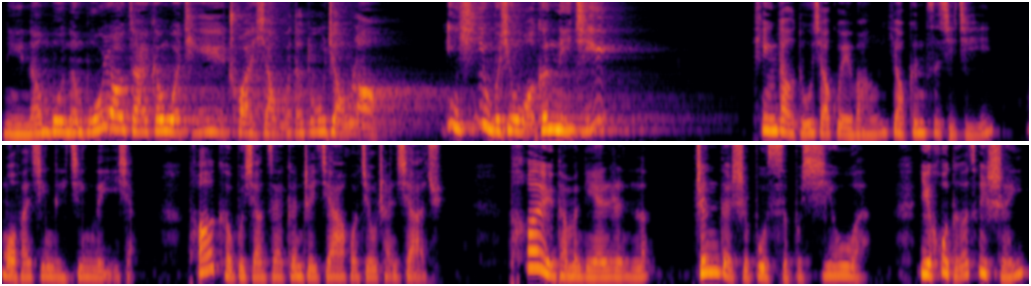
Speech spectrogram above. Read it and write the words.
你能不能不要再跟我提踹下我的独角了？你信不信我跟你急？”听到独角鬼王要跟自己急，莫凡心里惊了一下。他可不想再跟这家伙纠缠下去，太他妈粘人了，真的是不死不休啊！以后得罪谁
